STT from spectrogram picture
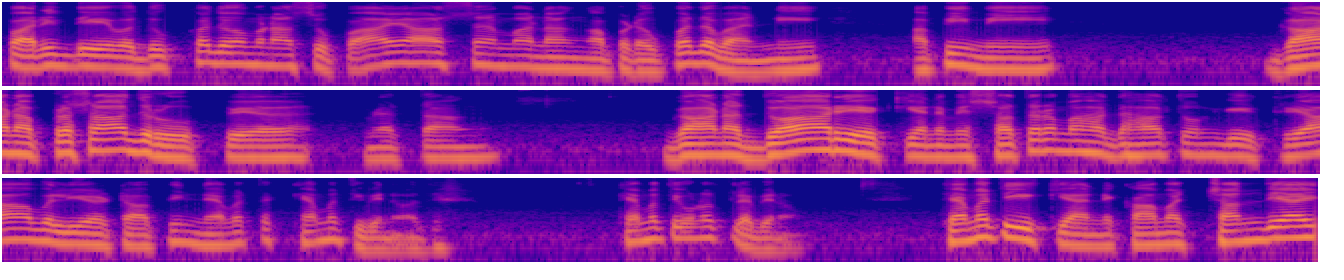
පරිදේව දුක්ඛ දෝමනස් උපායාසම නම් අපට උපදවන්නේ අපි මේ ගාන ප්‍රසාද රූපය නැත්නම් ගාන ద్వාරය කියන මේ සතර මහා ධාතුන්ගේ ක්‍රියාවලියට අපි නැවත කැමති වෙනවද? කැමති වුණොත් ලැබෙනවා. කැමති කියන්නේ කාමච්ඡන්දයයි.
